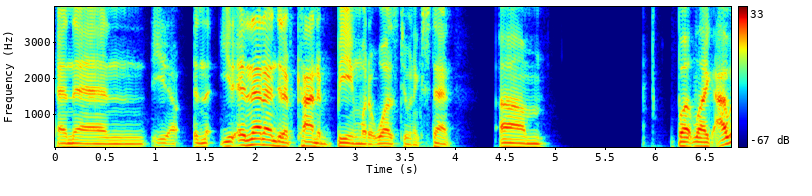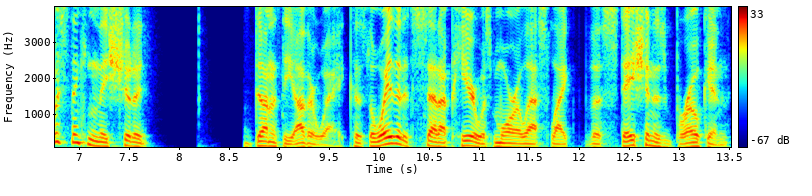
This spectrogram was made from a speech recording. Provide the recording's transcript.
And then you know, and the, and that ended up kind of being what it was to an extent. Um, but like I was thinking they should have done it the other way because the way that it's set up here was more or less like the station is broken,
